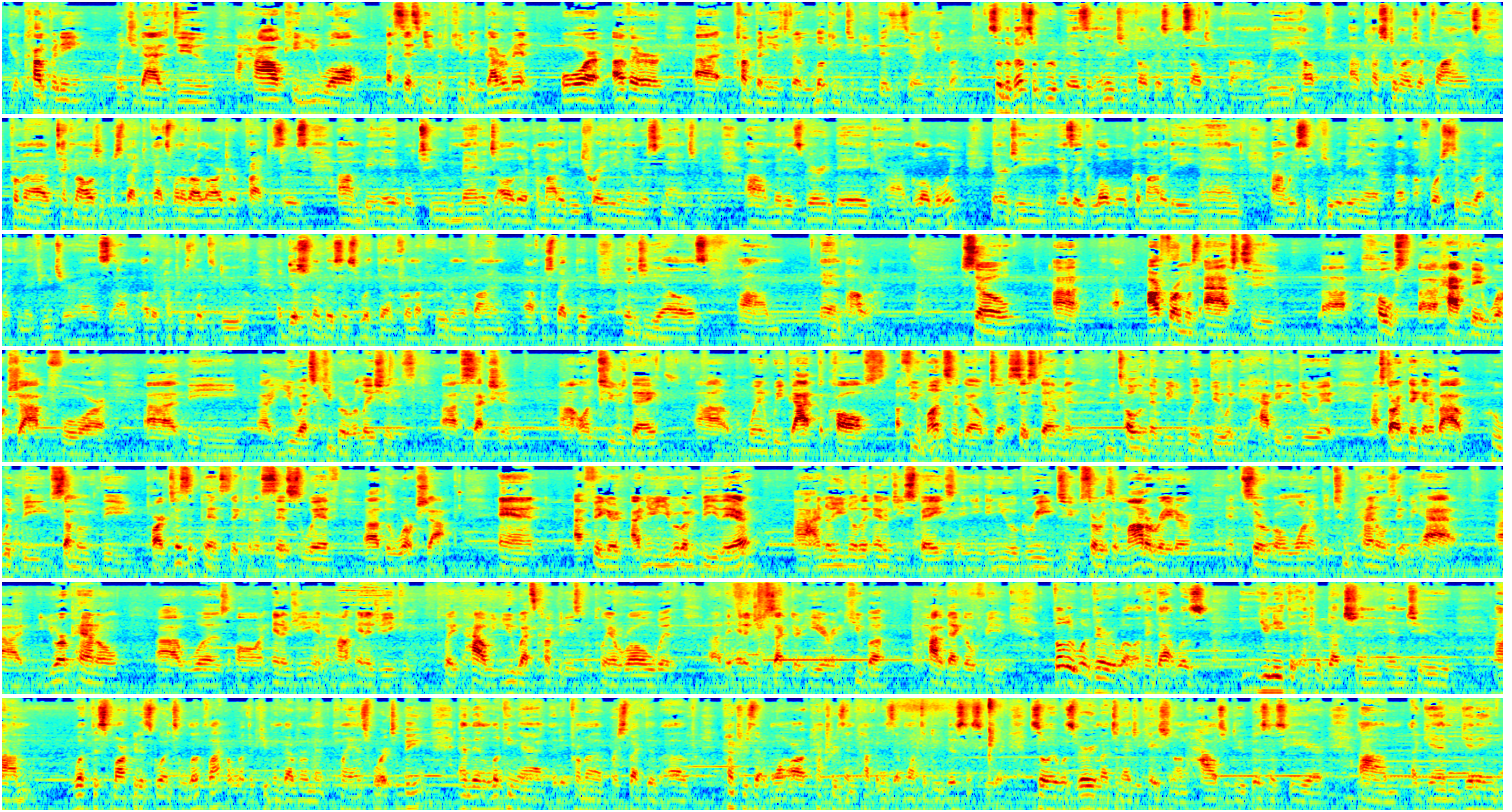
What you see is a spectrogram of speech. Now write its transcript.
your company, what you guys do, how can you all assist either the Cuban government or other uh, companies that are looking to do business here in Cuba? So, the Vessel Group is an energy focused consulting firm. We help our customers or clients from a technology perspective. That's one of our larger practices, um, being able to manage all their commodity trading and risk management. Um, it is very big um, globally. Energy is a global commodity, and uh, we see Cuba being a, a, force to be reckoned with in the future as um, other countries look to do additional business with them from a crude and refined uh, perspective, NGLs, um, and power. So, uh, our firm was asked to uh, host a half day workshop for uh, the U.S. Uh, Cuba relations uh, section uh, on Tuesday. when we got the call a few months ago to assist them, and, and, we told them that we would do it, be happy to do it, I started thinking about who would be some of the participants that can assist with the workshop and I figured I knew you were going to be there. Uh, I know you know the energy space, and you, and you agreed to serve as a moderator and serve on one of the two panels that we had. Uh, your panel uh, was on energy and how energy can play, how U.S. companies can play a role with uh, the energy sector here in Cuba. How did that go for you? I thought it went very well. I think that was you need the introduction into um, what this market is going to look like or what the Cuban government plans for it to be, and then looking at it from a perspective of countries that want are countries and companies that want to do business here. So it was very much an education on how to do business here. Um, again, getting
